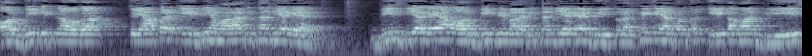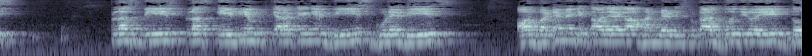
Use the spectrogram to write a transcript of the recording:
और बी कितना होगा। तो यहाँ पर ए बी हमारा कितना दिया गया है? बीस दिया गया और बी भी हमारा कितना दिया गया बीस। तो रखेंगे यहाँ पर तो ए का मान बीस प्लस बीस प्लस ए बी हम क्या रखेंगे? बीस गुड़े बीस, और बटे में कितना हो जाएगा? हंड्रेड। इस प्रकार दो ज़ीरो एक दो।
